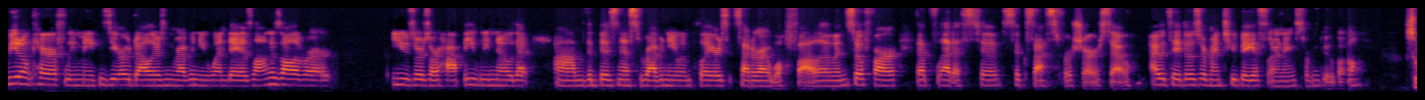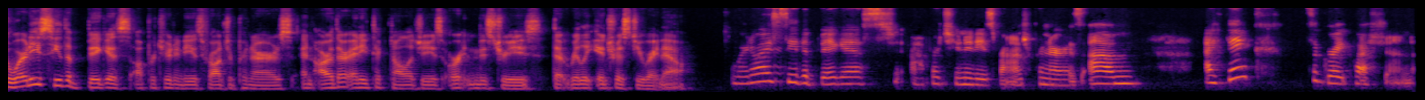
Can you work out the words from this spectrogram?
we don't care if we make zero dollars in revenue one day, as long as all of our users are happy, we know that um, the business, revenue, employers, et cetera, will follow. And so far, that's led us to success for sure. So I would say those are my two biggest learnings from Google. So, where do you see the biggest opportunities for entrepreneurs? And are there any technologies or industries that really interest you right now? Where do I see the biggest opportunities for entrepreneurs? Um, I think it's a great question.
